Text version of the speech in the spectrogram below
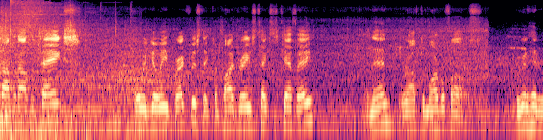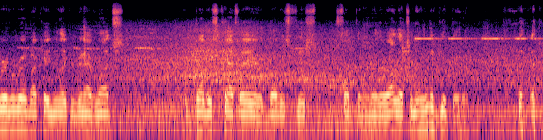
Topping off the tanks before we go eat breakfast at Compadres Texas Cafe. And then we're off to Marble Falls. We're gonna hit River Road by Canyon Lake. We're gonna have lunch at Bubba's Cafe or Bubba's Fish, something or another. I'll let you know when we get there.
